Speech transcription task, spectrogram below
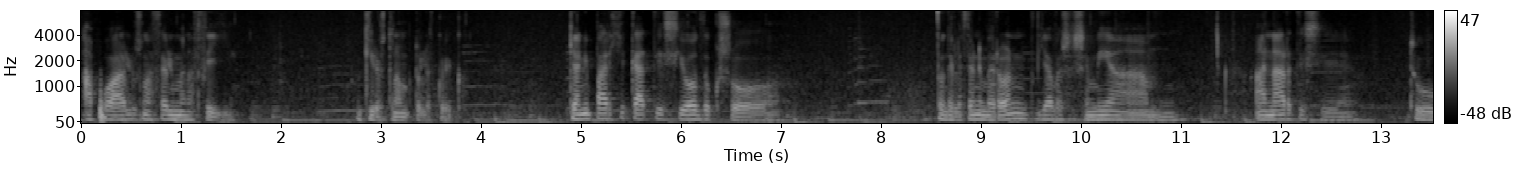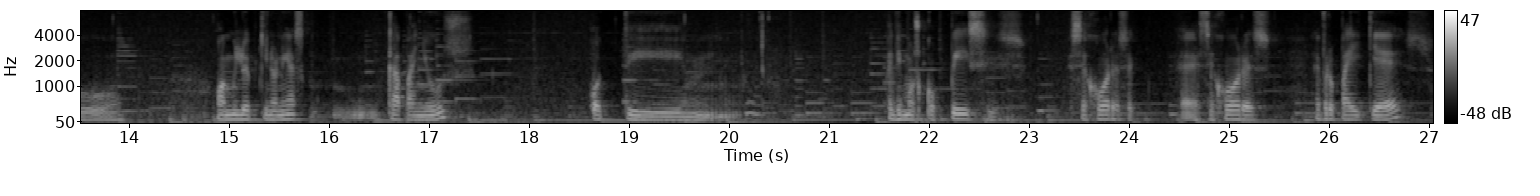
από άλλους να θέλουμε να φύγει ο κύριος Τραμπ το Λευκό Οίκο. Και αν υπάρχει κάτι αισιόδοξο των τελευταίων ημερών, διάβασα σε μία ανάρτηση του ομίλου επικοινωνίας Kappa News ότι δημοσκοπήσεις σε χώρες, ε, σε χώρες ευρωπαϊκές,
